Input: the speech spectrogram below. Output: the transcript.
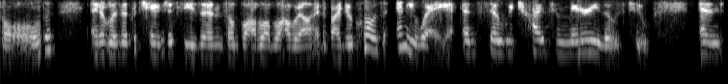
sold. And it was at the change of season, so blah, blah, blah. We all had to buy new clothes anyway. And so we tried to marry those two. And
